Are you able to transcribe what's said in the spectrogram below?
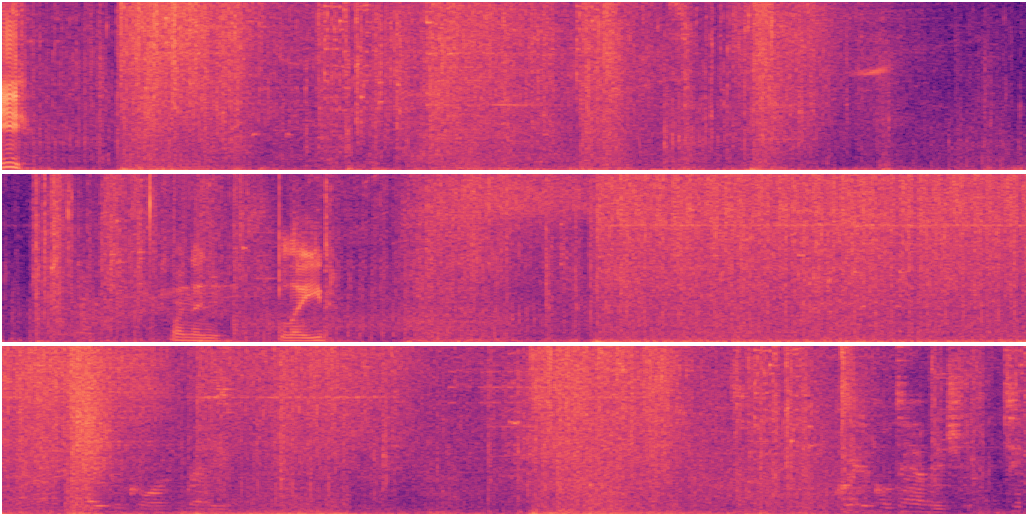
Gee. Come on then, you blade. Laser core ready. Critical damage. Take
